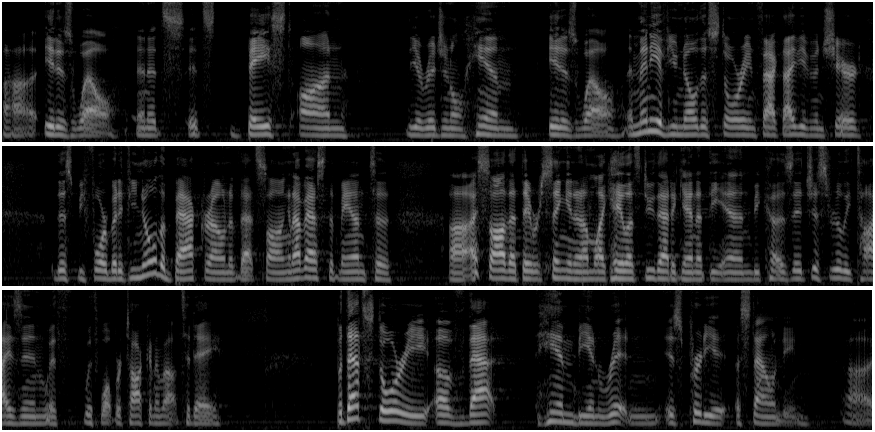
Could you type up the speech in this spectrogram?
uh, It Is Well, and it's, it's based on the original hymn It Is Well. And many of you know this story. In fact, I've even shared this before. But if you know the background of that song, and I've asked the band to, uh, I saw that they were singing, and I'm like, hey, let's do that again at the end because it just really ties in with, with what we're talking about today. But that story of that hymn being written is pretty astounding. Uh,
